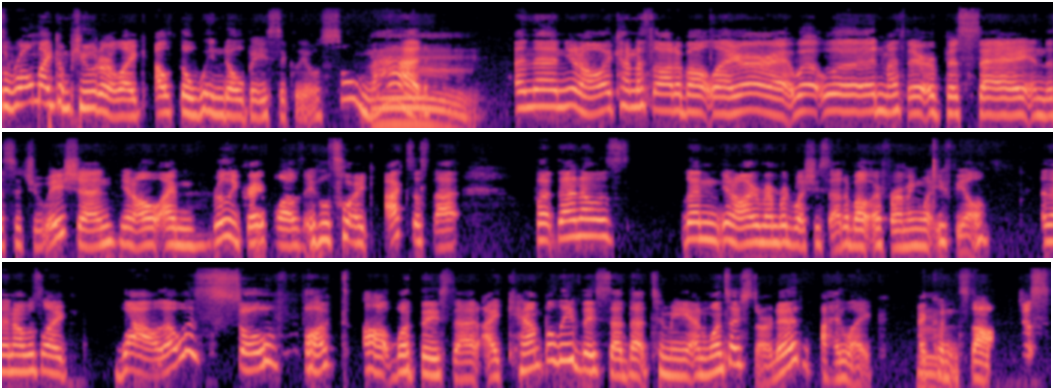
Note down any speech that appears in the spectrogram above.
throw my computer like out the window basically. I was so mad. Mm. And then, you know, I kind of thought about like, all right, what would my therapist say in this situation? You know, I'm really grateful I was able to like access that. But then I was, then, you know, I remembered what she said about affirming what you feel. And then I was like, wow, that was so fucked up what they said. I can't believe they said that to me. And once I started, I like, I Mm. couldn't stop. Just,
